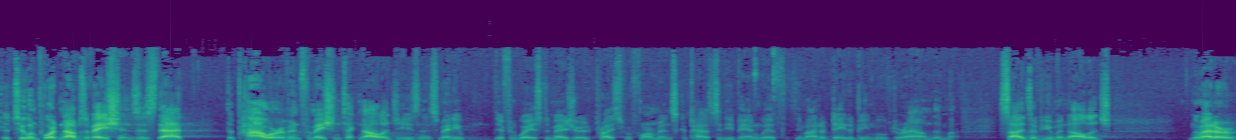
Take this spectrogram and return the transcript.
The two important observations is that the power of information technologies, and there's many different ways to measure it price, performance, capacity, bandwidth, the amount of data being moved around, the size of human knowledge. No matter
